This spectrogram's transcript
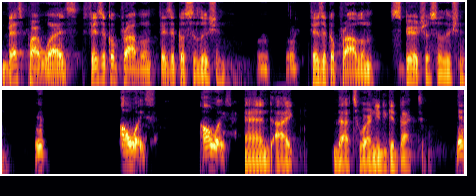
Best part was physical problem, physical solution. Mm-hmm. Physical problem, spiritual solution. Always, always, And I, that's where I need to get back to. Yeah.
